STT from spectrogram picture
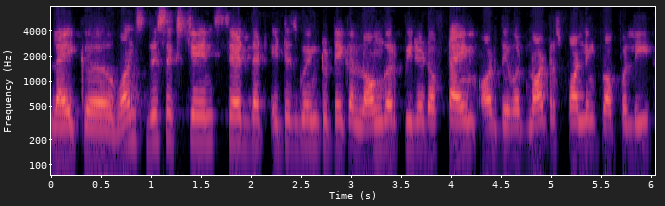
Like uh, once this exchange said that it is going to take a longer period of time or they were not responding properly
